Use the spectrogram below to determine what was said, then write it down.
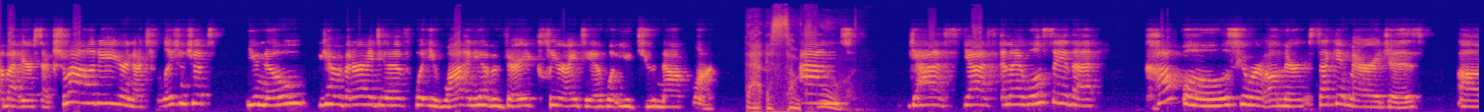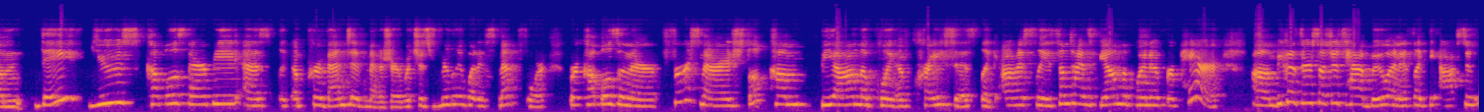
about your sexuality, your next relationships. You know, you have a better idea of what you want and you have a very clear idea of what you do not want. That is so true. And yes, yes. And I will say that couples who are on their second marriages, um, they use couples therapy as like a preventive measure, which is really what it's meant for. Where couples in their first marriage, they'll come beyond the point of crisis, like honestly, sometimes beyond the point of repair, um, because there's such a taboo and it's like the absolute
